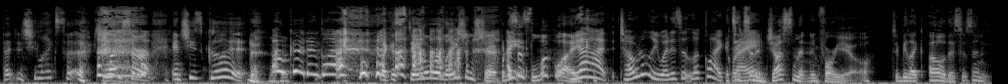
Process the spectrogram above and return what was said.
that and she likes to, she likes her, and she's good. Oh, good. I'm glad. like a stable relationship. What does this look like? Yeah, totally. What does it look like, It takes an adjustment in for you to be like, oh, this isn't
